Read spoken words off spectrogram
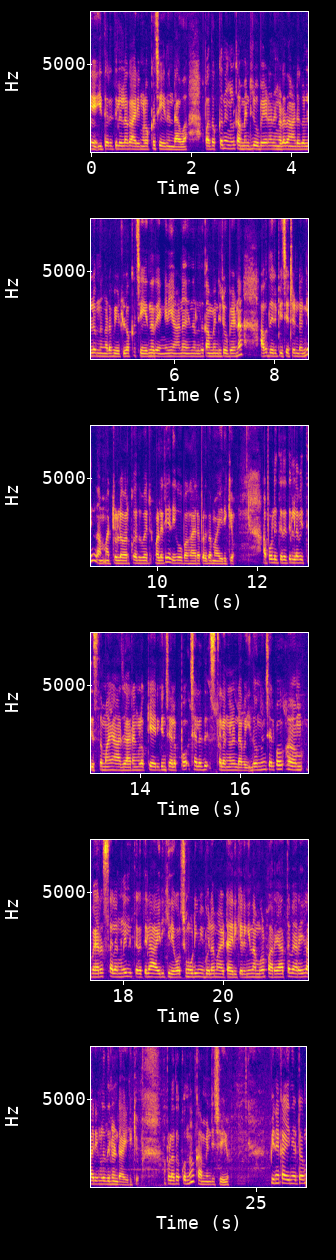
ഇത്തരത്തിലുള്ള കാര്യങ്ങളൊക്കെ ചെയ്യുന്നുണ്ടാവുക. അപ്പോൾ അതൊക്കെ നിങ്ങൾ കമന്റ് രൂപേണ നിങ്ങളുടെ നാടുകളിലും നിങ്ങളുടെ വീട്ടിലൊക്കെ ചെയ്യുന്നത് എങ്ങനെയാണ് എന്നുള്ളത് കമന്റ് രൂപേണ അവതരിപ്പിച്ചിട്ടുണ്ടെങ്കിൽ മറ്റുള്ളവർക്കും അത് വളരെയധികം ഉപകാരപ്രദമായിരിക്കും. അപ്പോൾ ഇത്തരത്തിലുള്ള വ്യത്യസ്തമായ ആചാരങ്ങളൊക്കെ ആയിരിക്കും ചിലപ്പോൾ ചില സ്ഥലങ്ങളുണ്ടാവുക. ഇതൊന്നും ചിലപ്പോൾ വേറെ സ്ഥലങ്ങളിൽ ഇത്തരത്തിലായിരിക്കില്ല. കുറച്ചും കൂടി വിപുലമായിട്ടായിരിക്കും. അല്ലെങ്കിൽ നമ്മൾ പറയാത്ത വേറെ കാര്യങ്ങൾ ഇതിലുണ്ടായിരിക്കും. അപ്പോൾ അതൊക്കെ ഒന്ന് കമന്റ് ചെയ്യും. പിന്നെ കൈനീട്ടം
